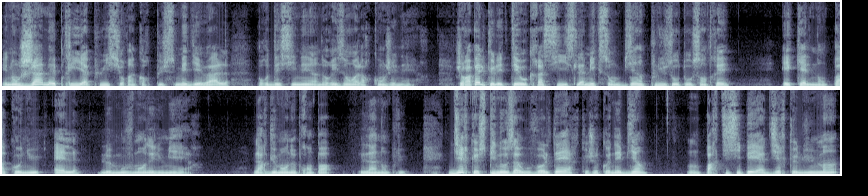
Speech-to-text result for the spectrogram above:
et n'ont jamais pris appui sur un corpus médiéval pour dessiner un horizon à leurs congénères. Je rappelle que les théocraties islamiques sont bien plus autocentrées et qu'elles n'ont pas connu, elles, le mouvement des Lumières. L'argument ne prend pas, là non plus. Dire que Spinoza ou Voltaire, que je connais bien, ont participé à dire que l'humain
